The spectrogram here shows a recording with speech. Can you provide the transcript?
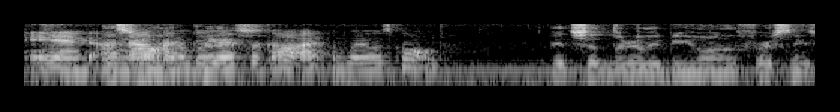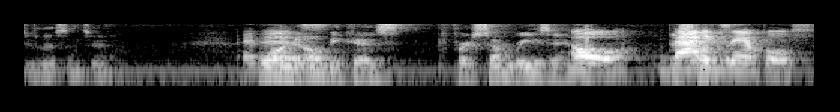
and I That's now I don't believe I forgot what it was called. It should literally be one of the first things you listen to. It Well, is- no, because for some reason. Oh, bad stuff- examples.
